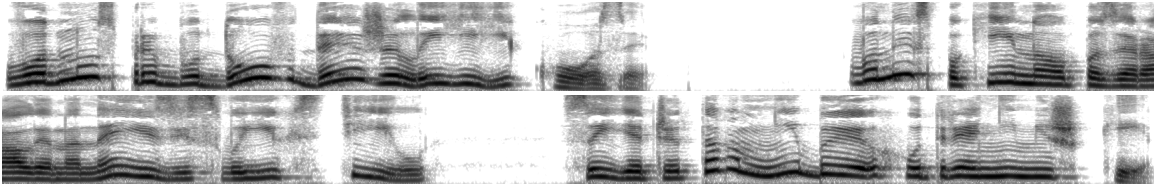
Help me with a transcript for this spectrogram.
в одну з прибудов, де жили її кози. Вони спокійно позирали на неї зі своїх стіл, сидячи там, ніби хутряні мішки.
